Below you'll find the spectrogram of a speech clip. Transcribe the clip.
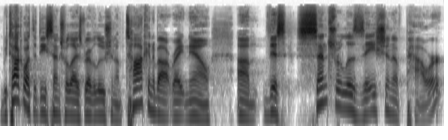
We talk about the decentralized revolution. I'm talking about right now um, this centralization of power.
